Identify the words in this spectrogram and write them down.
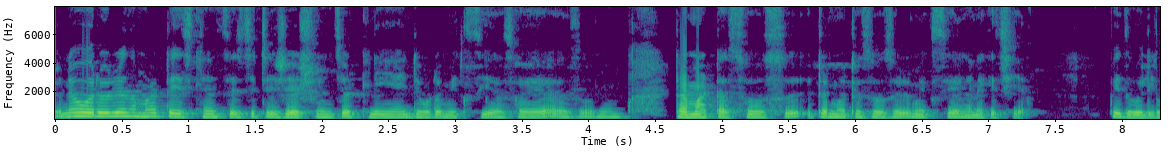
പിന്നെ ഓരോരോ നമ്മുടെ ടേസ്റ്റിനനുസരിച്ചിട്ട് ശേഷം ചട്നി അതിന്റെ കൂടെ മിക്സ് ചെയ്യുക soya tomato sauce tomato sauce mix ചെയ്യുക അങ്ങനെയൊക്കെ ചെയ്യാം. അപ്പോൾ ഇതുപോലെ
